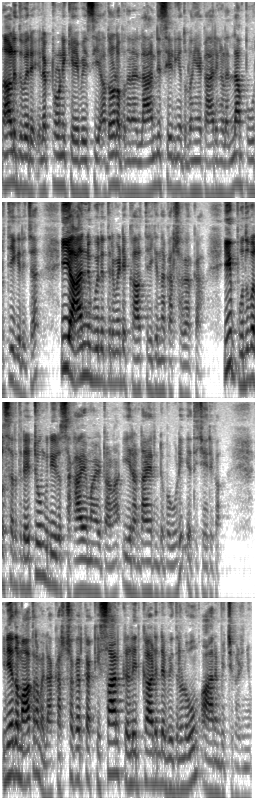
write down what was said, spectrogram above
നാളിതുവരെ ഇലക്ട്രോണിക് കെ വൈ സി അതോടൊപ്പം തന്നെ ലാൻഡ് സീഡിങ് തുടങ്ങിയ കാര്യങ്ങളെല്ലാം പൂർത്തീകരിച്ച് ഈ ആനുകൂല്യത്തിന് വേണ്ടി കാത്തിരിക്കുന്ന കർഷകർക്ക് ഈ പുതുവത്സരത്തിൽ ഏറ്റവും വലിയൊരു സഹായമായിട്ടാണ് ഈ രണ്ടായിരം രൂപ കൂടി എത്തിച്ചേരുക. ഇനി അത് മാത്രമല്ല കർഷകർക്ക് കിസാൻ ക്രെഡിറ്റ് കാർഡിന്റെ വിതരണവും ആരംഭിച്ചു കഴിഞ്ഞു.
